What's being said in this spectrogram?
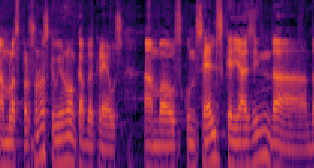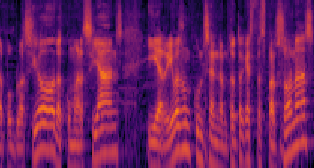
amb les persones que viuen al Cap de Creus, amb els consells que hi hagin de, de població, de comerciants, i arribes a un consens amb totes aquestes persones,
